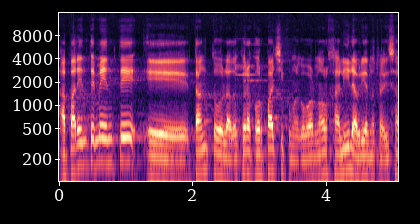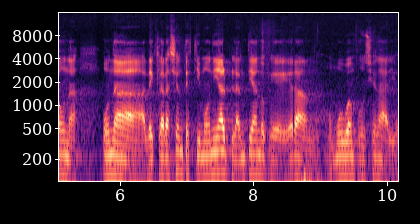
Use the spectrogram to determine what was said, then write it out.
aparentemente, eh, tanto la doctora Corpachi como el gobernador Jalil habrían realizado una, una declaración testimonial planteando que eran un muy buen funcionario.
